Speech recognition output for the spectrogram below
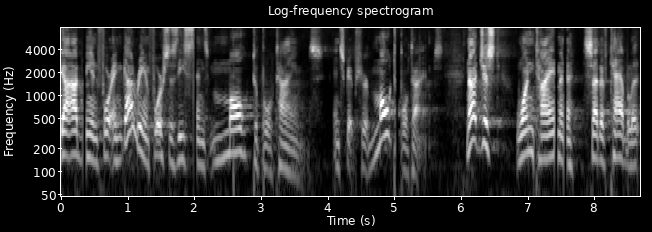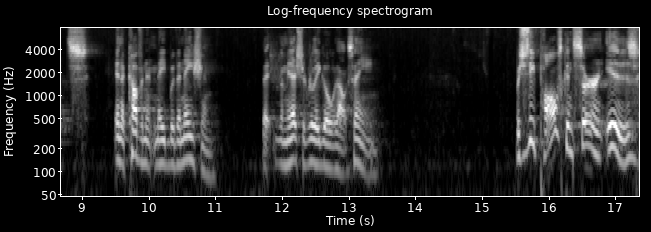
God reinforces, and God reinforces these sins multiple times in Scripture, multiple times. Not just one time in a set of tablets in a covenant made with a nation. That, I mean, that should really go without saying. But you see, Paul's concern is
